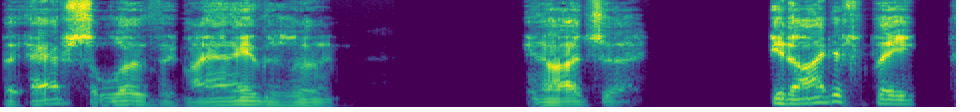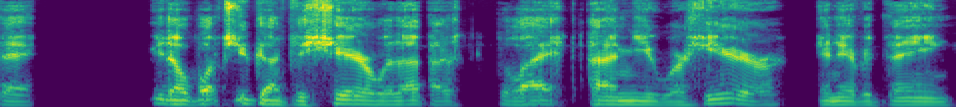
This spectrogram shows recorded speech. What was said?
but absolutely, man, it was a, you know, it's a, you know, I just think that you know, what you got to share with us the last time you were here and everything,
